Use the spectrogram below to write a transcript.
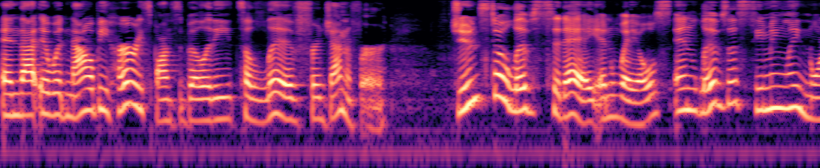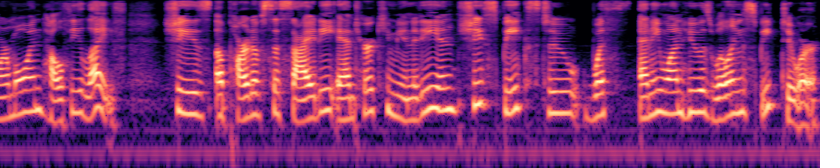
and that it would now be her responsibility to live for Jennifer. June still lives today in Wales and lives a seemingly normal and healthy life. She's a part of society and her community, and she speaks to with anyone who is willing to speak to her.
